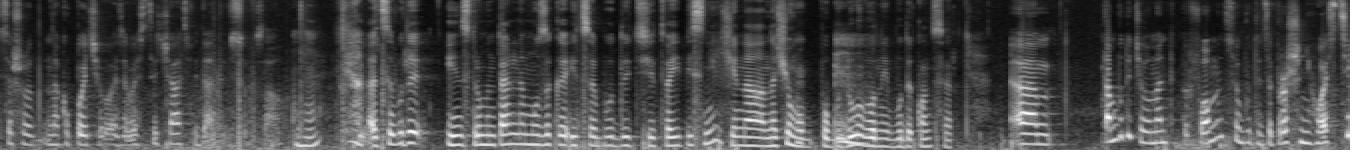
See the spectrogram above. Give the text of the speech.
все, що накопичувалося за весь цей час, віддати все в зал. Угу. Це буде і інструментальна музика, і це будуть твої пісні, чи на, на чому побудований буде концерт? Там будуть елементи перформансу, будуть запрошені гості,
